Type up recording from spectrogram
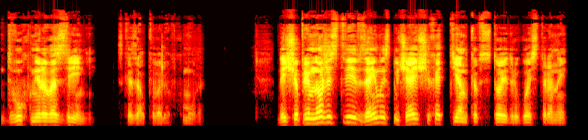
двух мировоззрений, — сказал Ковалев хмуро. Да еще при множестве взаимоисключающих оттенков с той и другой стороны.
